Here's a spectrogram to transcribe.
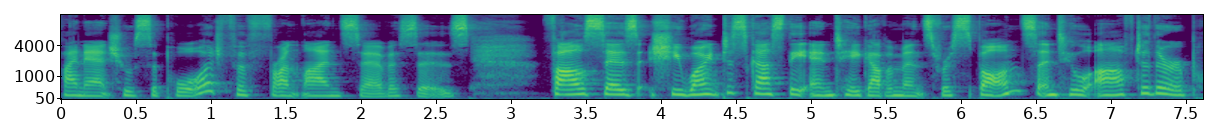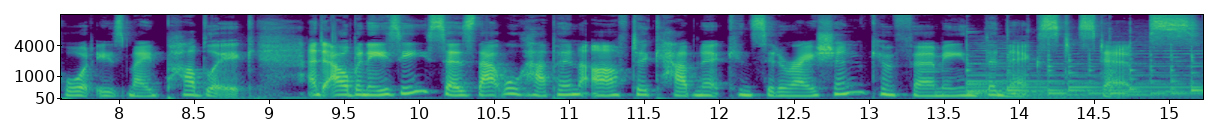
financial support for frontline services. Fyles says she won't discuss the NT government's response until after the report is made public, and Albanese says that will happen after cabinet consideration confirming the next steps.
